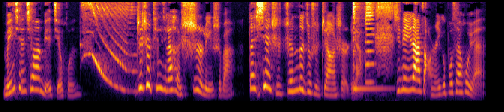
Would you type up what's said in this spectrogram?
没钱千万别结婚。这事儿听起来很势利，是吧？但现实真的就是这样式儿的呀。今天一大早上，一个菠菜会员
